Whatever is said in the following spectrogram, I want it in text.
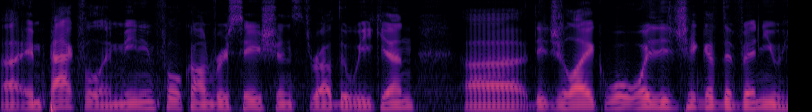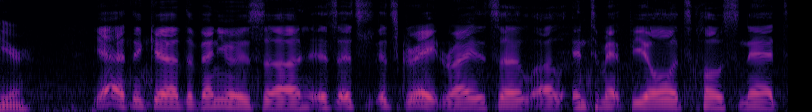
uh, impactful and meaningful conversations throughout the weekend. Uh, did you like, what, what did you think of the venue here? Yeah, I think uh, the venue is uh, it's it's it's great, right? It's a, a intimate feel, it's close knit,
